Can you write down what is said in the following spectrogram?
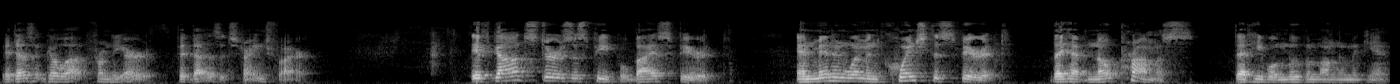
It doesn't go up from the earth. If it does, it's strange fire. If God stirs his people by Spirit, and men and women quench the Spirit, they have no promise that he will move among them again.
